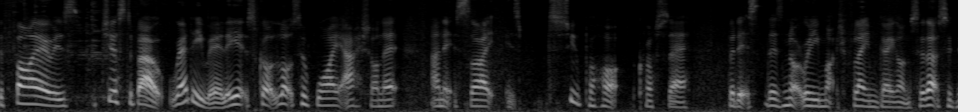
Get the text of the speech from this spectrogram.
the fire is just about ready really. It's got lots of white ash on it and it's like, it's super hot across there, but it's there's not really much flame going on. So that's a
